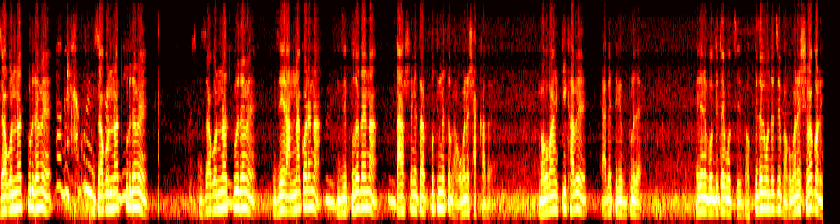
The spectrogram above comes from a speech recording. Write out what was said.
জগন্নাথপুর ধামে জগন্নাথপুর ধামে জগন্নাথপুর ধামে যে রান্না করে না যে পূজা দেয় না তার সঙ্গে তার প্রতিনিয়ত ভগবানের সাক্ষাৎ হয়। ভগবান কি খাবে আগে থেকে বলে দেয় এই জন্য বগীতায় বলছে ভক্তি যোগের মধ্যে যে ভগবানের সেবা করে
